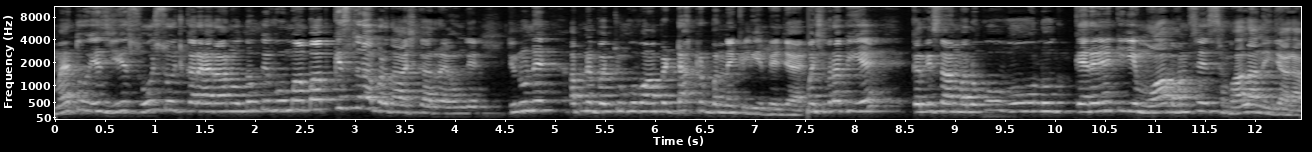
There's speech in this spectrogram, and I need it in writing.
मैं तो इस, ये सोच सोच कर हैरान होता हूँ कि वो माँ बाप किस तरह बर्दाश्त कर रहे होंगे, जिन्होंने अपने बच्चों को वहाँ पे डॉक्टर बनने के लिए भेजा है। मशवरा भी है, किर्गिस्तान वालों को वो लोग कह रहे हैं कि ये मुआब हमसे संभाला नहीं जा रहा।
